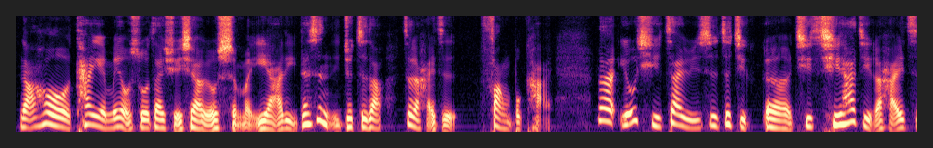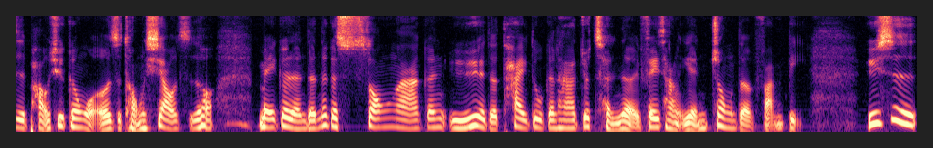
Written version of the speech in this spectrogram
然后他也没有说在学校有什么压力，但是你就知道这个孩子放不开。那尤其在于是这几呃其其他几个孩子跑去跟我儿子同校之后，每个人的那个松啊跟愉悦的态度跟他就成了非常严重的反比。于是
